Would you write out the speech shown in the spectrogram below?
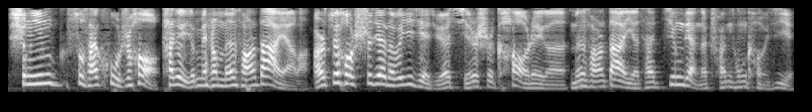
声音素材库之后，他就已经变成门房大爷了。而最后事件的危机解决，其实是靠这个门房大爷他经典的传统口技。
